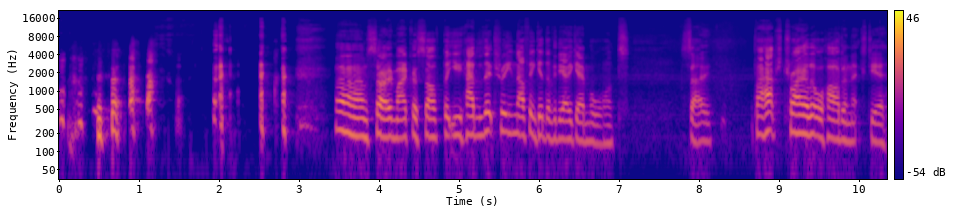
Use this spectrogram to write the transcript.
Oh, I'm sorry, Microsoft, but you had literally nothing at the Video Game Awards. So perhaps try a little harder next year.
